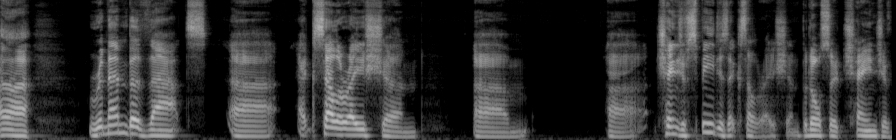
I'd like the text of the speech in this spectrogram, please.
uh, remember that uh, acceleration, um, uh, change of speed is acceleration, but also change of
